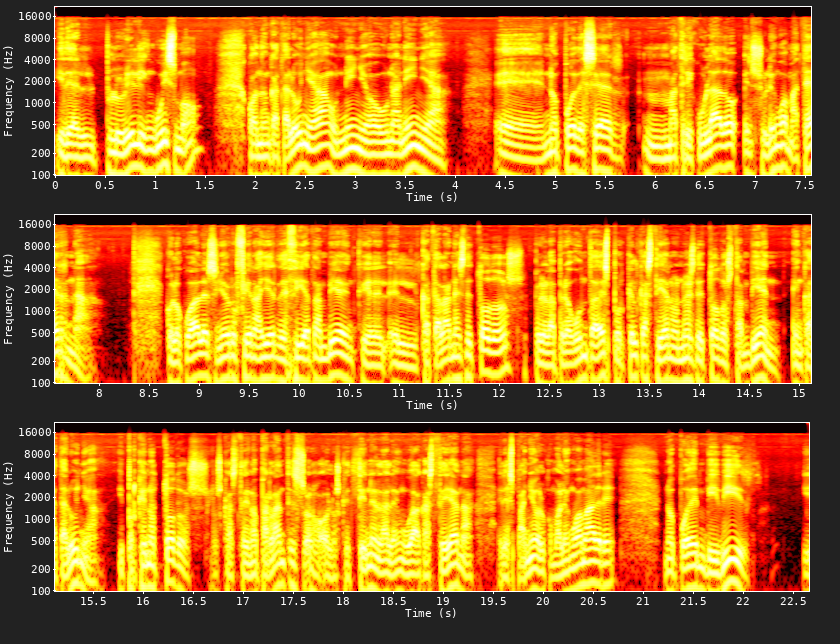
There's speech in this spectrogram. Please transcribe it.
y del plurilingüismo, cuando en Cataluña un niño o una niña eh, no puede ser matriculado en su lengua materna, Con lo cual, el señor Rufián ayer decía también que el, catalán es de todos, pero la pregunta es por qué el castellano no es de todos también en Cataluña y por qué no todos los castellanoparlantes o, o los que tienen la lengua castellana, el español como lengua madre, no pueden vivir y,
